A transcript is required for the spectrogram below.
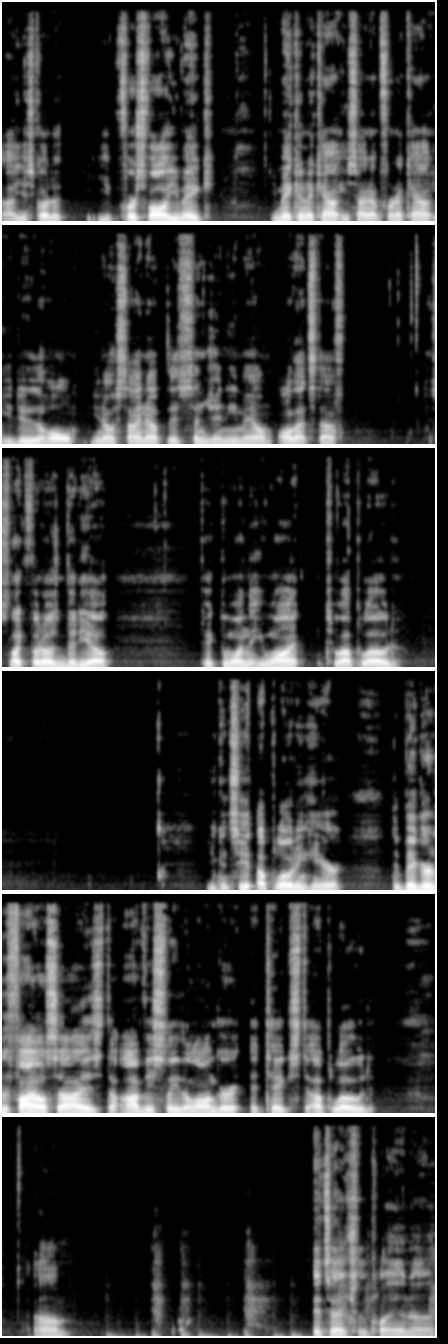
Uh, you just go to you, first of all you make you make an account, you sign up for an account, you do the whole you know sign up, they send you an email, all that stuff. Select photos and video, pick the one that you want to upload. You can see it uploading here. The bigger the file size, the obviously the longer it takes to upload. Um, it's actually playing a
